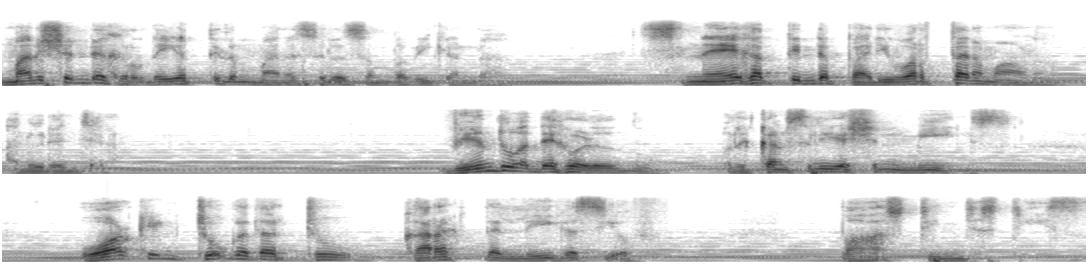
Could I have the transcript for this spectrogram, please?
മനുഷ്യന്റെ ഹൃദയത്തിലും മനസ്സിലും സംഭവിക്കേണ്ട സ്നേഹത്തിന്റെ പരിവർത്തനമാണ് അനുരഞ്ജനം. വീണ്ടും അദ്ദേഹം എഴുതുന്നു reconciliation means working together to correct the legacy of past injustice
